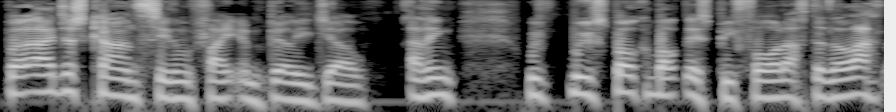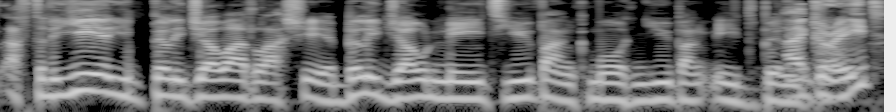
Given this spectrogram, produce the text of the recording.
But I just can't see them fighting Billy Joe. I think we've we've spoke about this before. After the last, after the year Billy Joe had last year, Billy Joe needs Eubank more than Eubank needs Billy. Joe. Agreed.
